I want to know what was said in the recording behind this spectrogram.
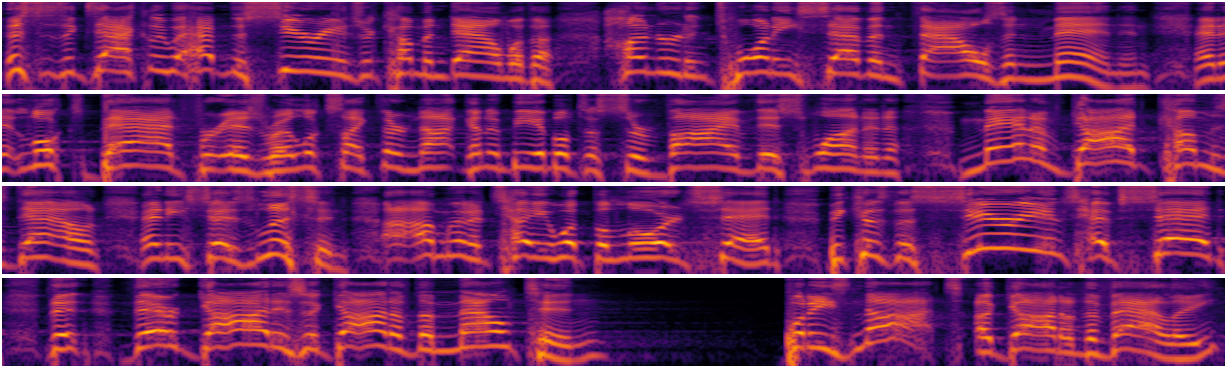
This is exactly what happened. The Syrians are coming down with 127,000 men, and, and it looks bad for Israel. It looks like they're not going to be able to survive this one. And a man of God comes down and he says, Listen, I'm going to tell you what the Lord said because the Syrians have said that their God is a God of the mountain, but he's not a God of the valley.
